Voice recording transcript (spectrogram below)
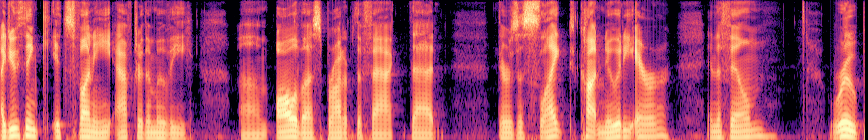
I do think it's funny after the movie, um, all of us brought up the fact that there's a slight continuity error in the film. Roop,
